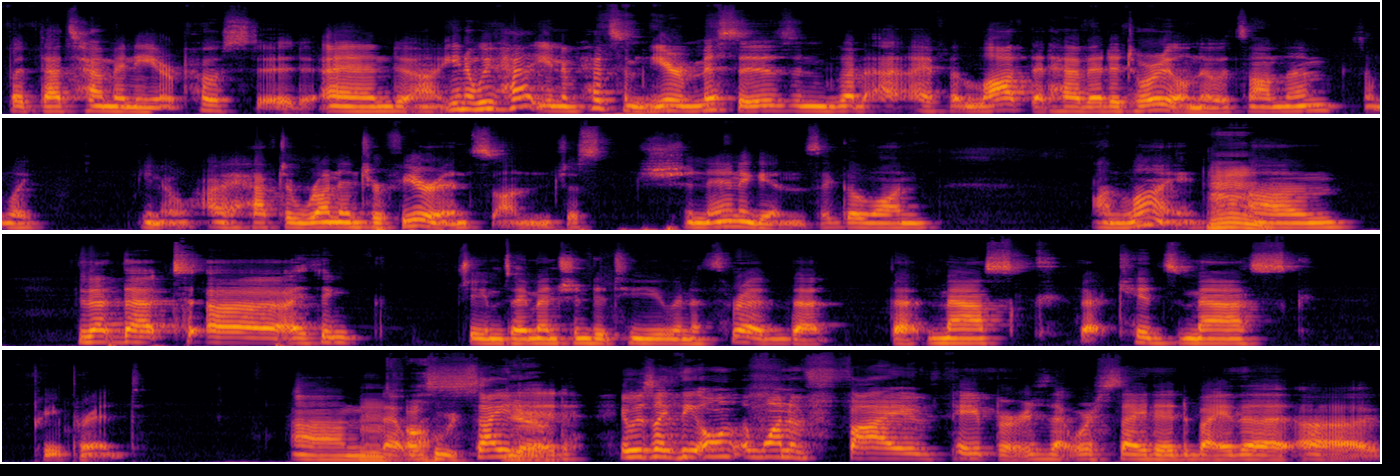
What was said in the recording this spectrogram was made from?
but that's how many are posted. And, uh, you know, we've had, you know, we've had some near misses and we've got, I have a lot that have editorial notes on them because I'm like, you know, I have to run interference on just shenanigans that go on online. Mm. Um, that, that, uh, I think, James, I mentioned it to you in a thread that that mask, that kid's mask preprint um, mm. that was oh, cited. Yeah. It was like the only one of five papers that were cited by the uh,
